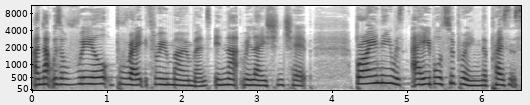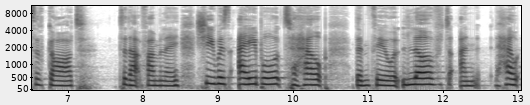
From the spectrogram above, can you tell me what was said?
And that was a real breakthrough moment in that relationship. Bryony was able to bring the presence of God to that family. She was able to help them feel loved and help,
